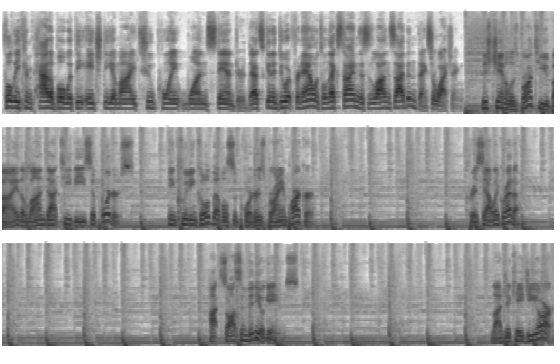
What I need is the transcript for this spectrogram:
fully compatible with the HDMI 2.1 standard. That's going to do it for now. Until next time, this is Lon Seidman. Thanks for watching. This channel is brought to you by the Lon.TV supporters including gold level supporters Brian Parker, Chris Allegretta, Hot Sauce and Video Games, Logic KGR,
